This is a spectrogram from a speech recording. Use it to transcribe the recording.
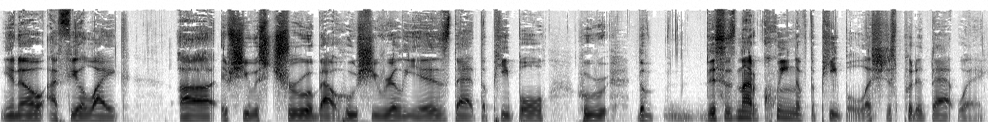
You know, I feel like uh, if she was true about who she really is, that the people who the this is not a queen of the people. Let's just put it that way.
